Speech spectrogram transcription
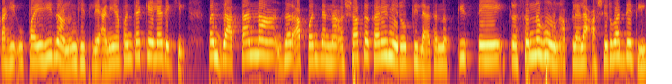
काही उपायही जाणून घेतले आणि आपण त्या केल्या देखील. पण जाताना जर आपण त्यांना अशा प्रकारे निरोप दिला तर नक्कीच ते प्रसन्न होऊन आपल्याला आशीर्वाद देतील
